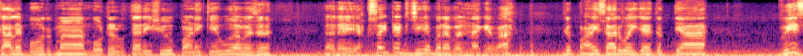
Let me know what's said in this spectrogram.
કાલે બોરમાં મોટર ઉતારીશું, પાણી કેવું આવે છે? અને એક્સાઇટેડ છીએ બરાબર ના કે વાહ, જો પાણી સારું આવી જાય તો ત્યાં વીસ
